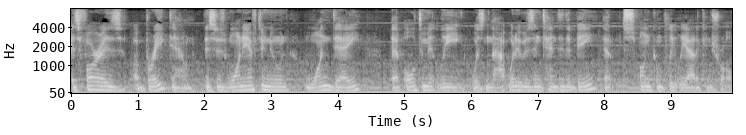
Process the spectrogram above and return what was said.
as far as a breakdown, this is one afternoon, one day that ultimately was not what it was intended to be, that spun completely out of control.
